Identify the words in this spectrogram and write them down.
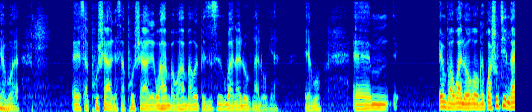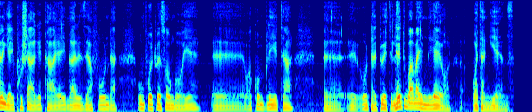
yabona eh saphusha ke saphusha ke kwahamba kwahamba kwebusiness kuba naloku naloku ya. Yebo. Em emva kwaloko ke kwasho ukuthi ingane ngiyayiphusha ke ekhaya ingane ziyafunda umfowethu wesongoye eh wa complete eh udadewethu lethu baba enginike yona wathi angiyenze.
